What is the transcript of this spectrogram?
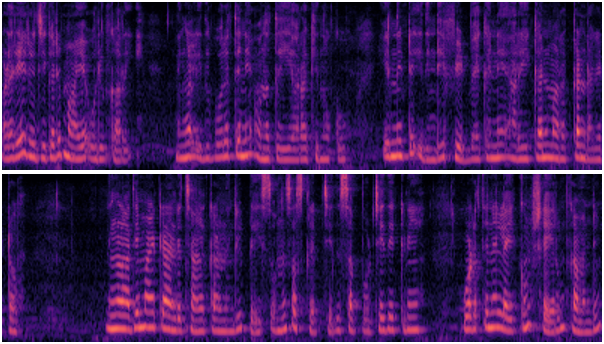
വളരെ രുചികരമായ ഒരു കറി. നിങ്ങൾ ഇതുപോലെ തന്നെ ഒന്ന് തയ്യാറാക്കി നോക്കൂ. എന്നിട്ട് ഇതിന്റെ ഫീഡ്ബാക്ക് എന്നെ അറിയിക്കാൻ മറക്കണ്ട കേട്ടോ. നിങ്ങൾ ആദ്യമായിട്ടാണ് എന്റെ ചാനൽ കാണുന്നെങ്കിൽ പ്ലീസ് ഒന്ന് സബ്സ്ക്രൈബ് ചെയ്ത് സപ്പോർട്ട് ചെയ്തേക്കണേ. കൂടെ തന്നെ ലൈക്കും ഷെയറും കമന്റും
